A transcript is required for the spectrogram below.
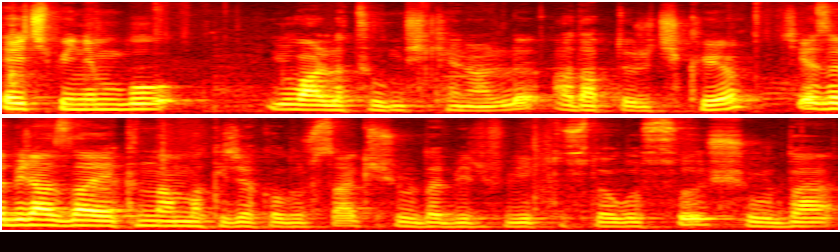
HP'nin bu yuvarlatılmış kenarlı adaptörü çıkıyor. Cihaza biraz daha yakından bakacak olursak şurada bir Victus logosu, şurada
